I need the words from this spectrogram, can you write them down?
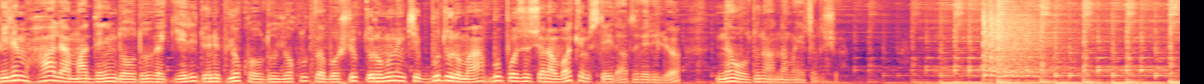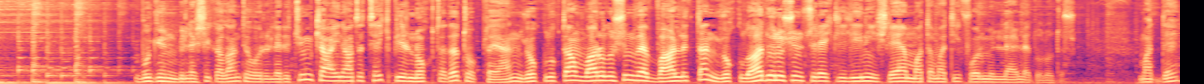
Bilim hala maddenin doğduğu ve geri dönüp yok olduğu yokluk ve boşluk durumunun ki bu duruma, bu pozisyona vacuum state adı veriliyor, ne olduğunu anlamaya çalışıyor. Bugün birleşik alan teorileri tüm kainatı tek bir noktada toplayan, yokluktan varoluşun ve varlıktan yokluğa dönüşün sürekliliğini işleyen matematik formüllerle doludur. Madde,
